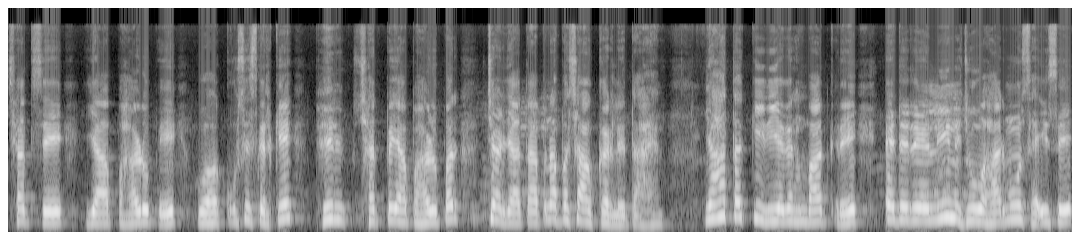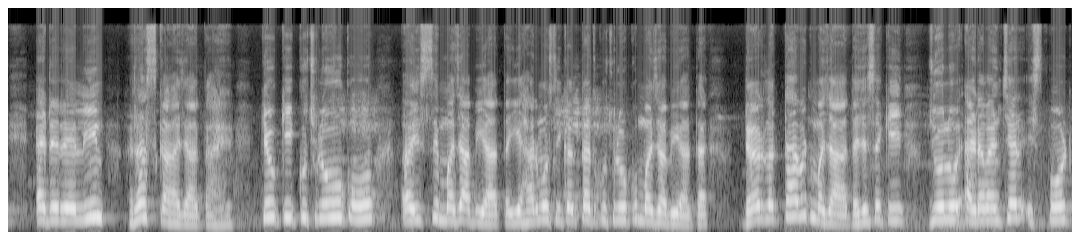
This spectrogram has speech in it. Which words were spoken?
छत से या पहाड़ों पे, वह कोशिश करके फिर छत पे या पहाड़ों पर चढ़ जाता है, अपना बचाव कर लेता है। यहाँ तक कि भी अगर हम बात करें एडरेलिन जो हार्मोन्स है, इसे एडरेलिन रस कहा जाता है, क्योंकि कुछ लोगों को इससे मज़ा भी आता है। ये हार्मोन्स निकलता है तो कुछ लोगों को मज़ा भी आता है। डर लगता है बट मज़ा आता है। जैसे कि जो लोग एडवेंचर स्पोर्ट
